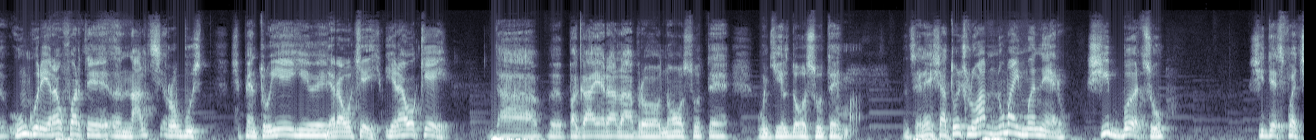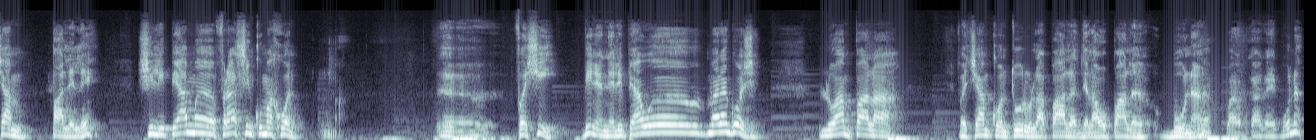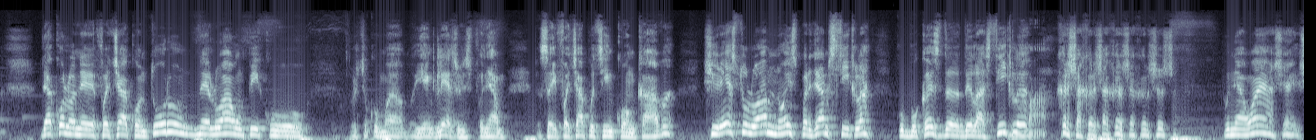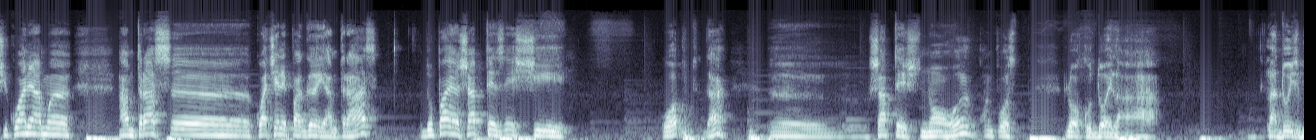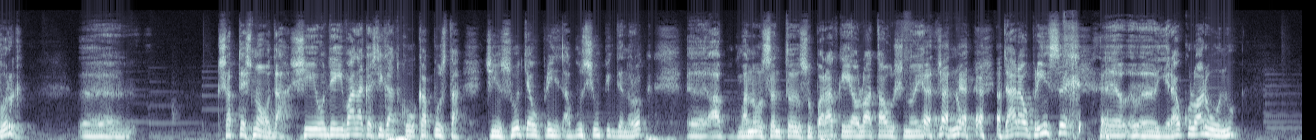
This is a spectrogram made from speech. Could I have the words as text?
Ungurii erau foarte înalți, robuști și pentru ei... Era ok. Era ok. Dar păga era la vreo 900, un kil 200. Ma. Înțelegi? Și atunci luam numai mânerul și bățul și desfăceam palele și lipeam frasin cu mahon. Ma uh, fășii. Bine, ne lipeau uh, marangoji. Luam pala, făceam conturul la pală de la o pală bună, da. care e bună, de acolo ne făcea conturul, ne lua un pic cu, nu știu cum e englezul, spuneam, să-i făcea puțin concavă și restul luam noi, spărgeam sticla cu bucăți de, de la sticlă, Ma. hârșa, hârșa, hârșa, hârșa, puneau aia și, și cu alea am, uh, am tras, uh, cu acele pagăi am tras, după aia 78, da? 79 uh, am fost locul 2 la, la Duisburg. 79, da. Și unde Ivan a câștigat cu Capusta 500, au prins, a avut și un pic de noroc. Uh, acum nu sunt uh, supărat că i-au luat au și noi nu. Dar au prins, uh, erau culoarul 1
